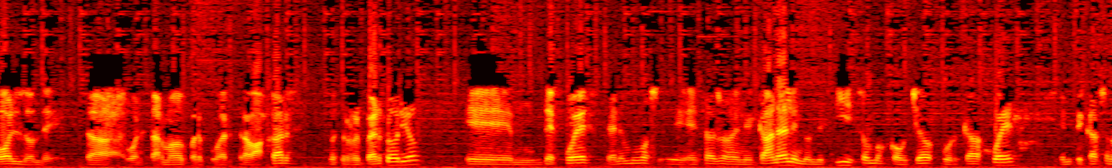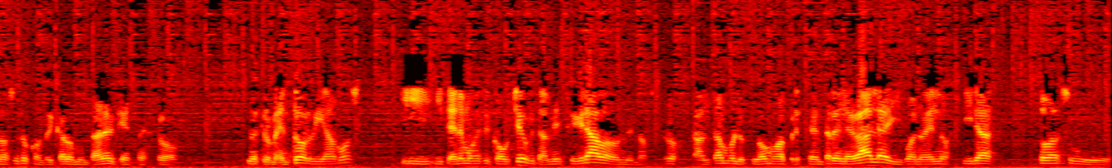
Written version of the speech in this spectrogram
hall donde está, bueno, está armado para poder trabajar nuestro repertorio. Eh, después tenemos eh, ensayos en el canal en donde sí somos coachados por cada juez, en este caso nosotros con Ricardo Montaner, que es nuestro nuestro mentor, digamos, y, y tenemos ese coacheo que también se graba, donde nosotros cantamos lo que vamos a presentar en la gala y bueno, él nos tira toda su,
